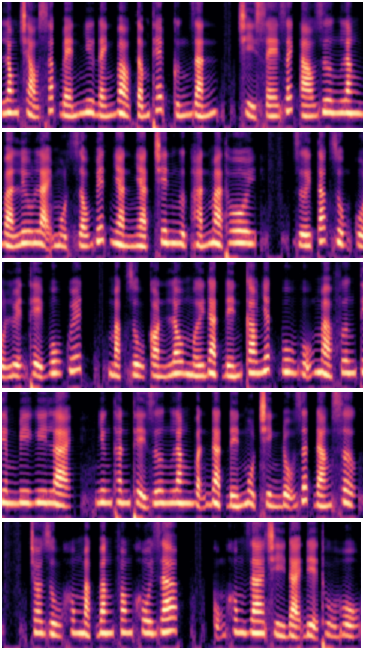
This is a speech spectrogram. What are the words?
long chảo sắc bén như đánh vào tấm thép cứng rắn, chỉ xé rách áo Dương Lăng và lưu lại một dấu vết nhàn nhạt trên ngực hắn mà thôi. Dưới tác dụng của luyện thể vô quyết, mặc dù còn lâu mới đạt đến cao nhất vu vũ mà Phương Tiêm Bi ghi lại, nhưng thân thể Dương Lăng vẫn đạt đến một trình độ rất đáng sợ. Cho dù không mặc băng phong khôi giáp, cũng không ra trì đại địa thủ hộ,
